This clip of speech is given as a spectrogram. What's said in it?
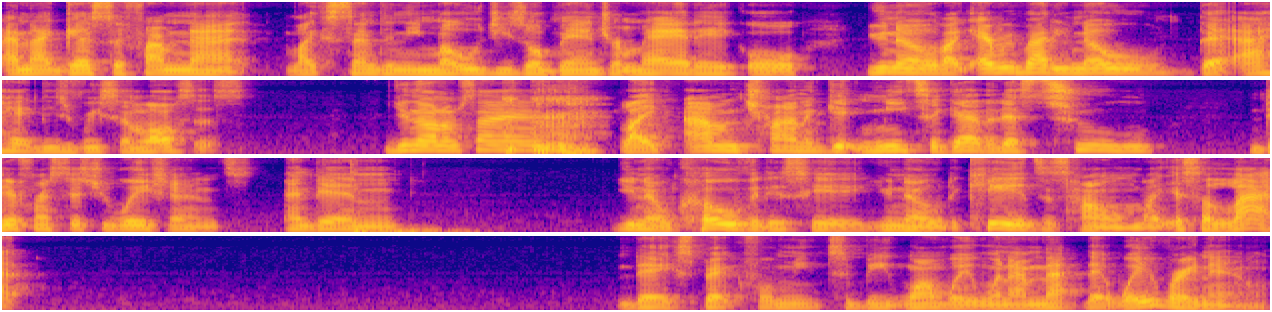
and I guess if I'm not like sending emojis or being dramatic or you know, like everybody know that I had these recent losses. You know what I'm saying? like I'm trying to get me together. That's two different situations. And then, you know, COVID is here, you know, the kids is home. Like it's a lot. They expect for me to be one way when I'm not that way right now.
